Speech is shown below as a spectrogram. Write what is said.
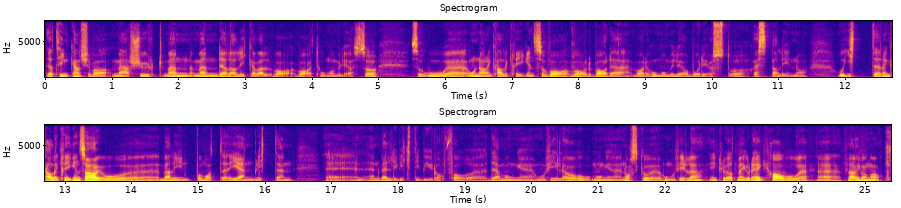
der ting kanskje var mer skjult, men, men der det likevel var, var et homomiljø. Så, så under den kalde krigen så var, var, var det, var det homomiljøer både i Øst- og Vest-Berlin. Og, og etter den kalde krigen så har jo Berlin på en måte igjen blitt en Eh, en, en, veldig viktig by da, for uh, der mange homofile, og mange norske homofile, inkludert meg og deg, har vært eh, flere ganger.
